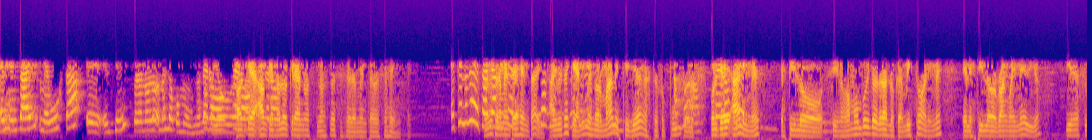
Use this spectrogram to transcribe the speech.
el hentai me gusta eh, en sí, pero no lo, no es lo común, no es Pero- lo que yo veo. pero- aunque no lo crean, no, no es necesariamente a veces en, Es que no no necesariamente... necesariamente es hentai. no- Hay veces que no- animes normales que llegan hasta su punto. Ajá, porque hay que- animes, estilo, si nos vamos un poquito atrás, los que han visto anime, el estilo Ranma y medio, tiene su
